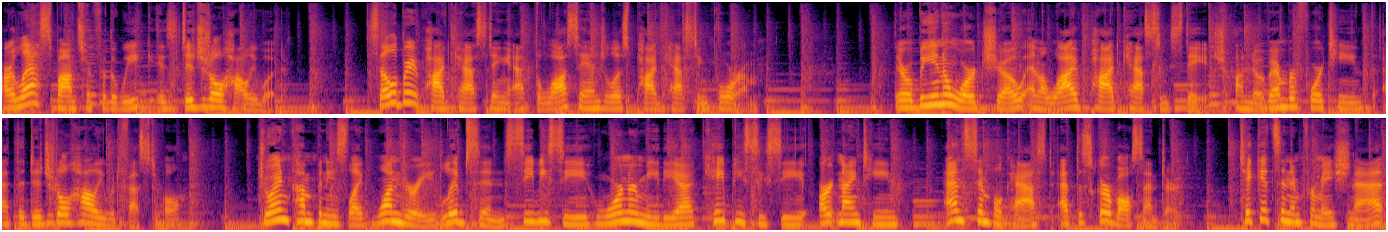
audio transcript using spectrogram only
Our last sponsor for the week is Digital Hollywood. Celebrate podcasting at the Los Angeles Podcasting Forum. There will be an award show and a live podcasting stage on November 14th at the Digital Hollywood Festival. Join companies like Wondery, Libsyn, CBC, Warner Media, KPCC, Art19, and Simplecast at the Skirball Center. Tickets and information at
